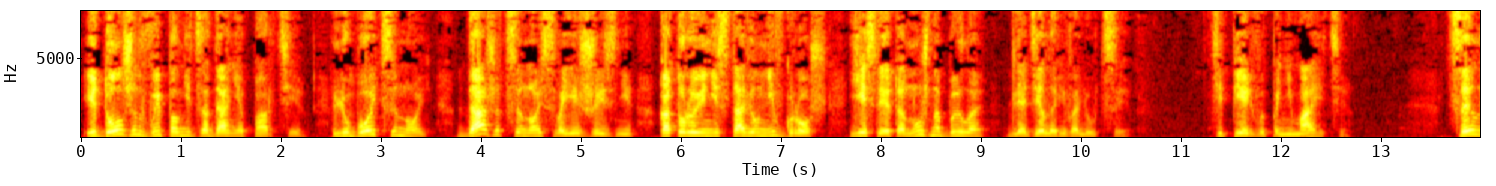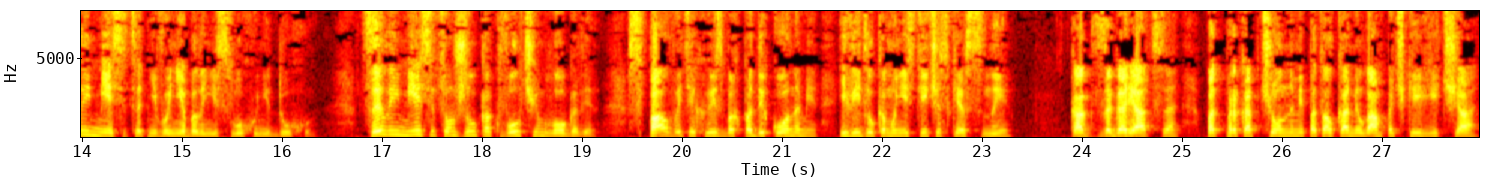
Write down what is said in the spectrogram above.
и должен выполнить задание партии. Любой ценой, даже ценой своей жизни, которую не ставил ни в грош, если это нужно было для дела революции. Теперь вы понимаете? Целый месяц от него не было ни слуху, ни духу. Целый месяц он жил как в волчьем логове, спал в этих избах под иконами и видел коммунистические сны, как загорятся под прокопченными потолками лампочки Ильича,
